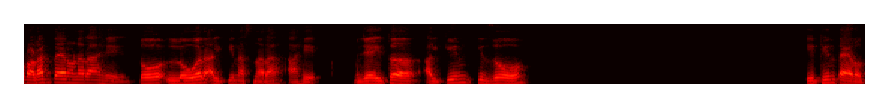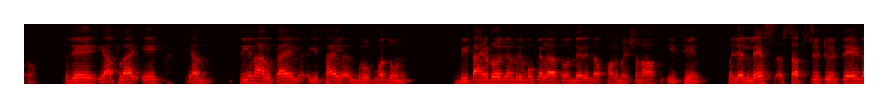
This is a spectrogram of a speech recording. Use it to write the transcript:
प्रॉडक्ट तयार होणारा आहे तो लोअर अल्किन असणारा आहे. म्हणजे इथं अल्किन की जो इथिन तयार होतो. म्हणजे यातला एक या तीन अल्काईल इथाईल ग्रुपमधून बीटा हायड्रोजन रिमूव्ह केला जातो there is a formation of ethene म्हणजे less substituted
